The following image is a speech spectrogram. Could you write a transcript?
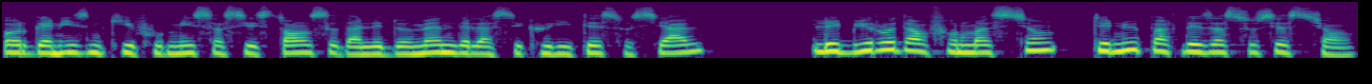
organismes qui fournissent assistance dans les domaines de la sécurité sociale, les bureaux d'information tenus par des associations.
